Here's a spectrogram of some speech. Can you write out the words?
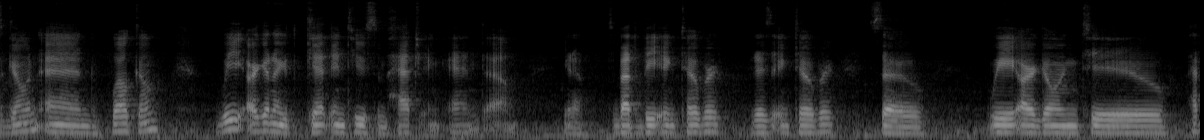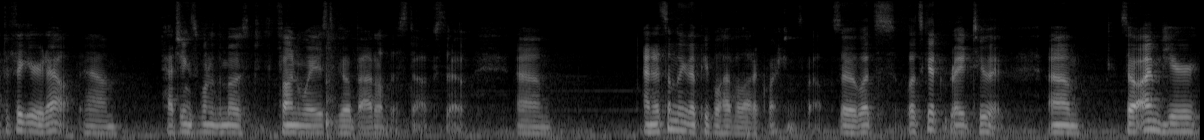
it going? And welcome. We are gonna get into some hatching, and um, you know it's about to be Inktober. It is Inktober, so we are going to have to figure it out. Um, hatching is one of the most fun ways to go about all this stuff. So, um, and it's something that people have a lot of questions about. So let's let's get right to it. Um, so I'm here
